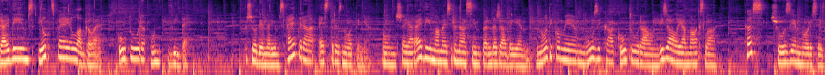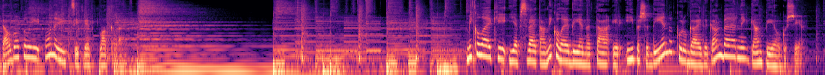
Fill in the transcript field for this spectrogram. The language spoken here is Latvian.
Raidījums Ilgtspēja Latgalē - kultūra un vide. Šodien ar jums ēterā Estere Znotiņa, un šajā raidījumā mēs runāsim par dažādiem notikumiem, mūzikā, kultūrā un vizuālajā mākslā, kas šo ziemu norisēs Daugopilī un arī citviet Latgalē. Mikolēki, jeb Svētā Nikolē diena, tā ir īpaša diena, kuru gaida gan bērni, gan pieaugušie.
